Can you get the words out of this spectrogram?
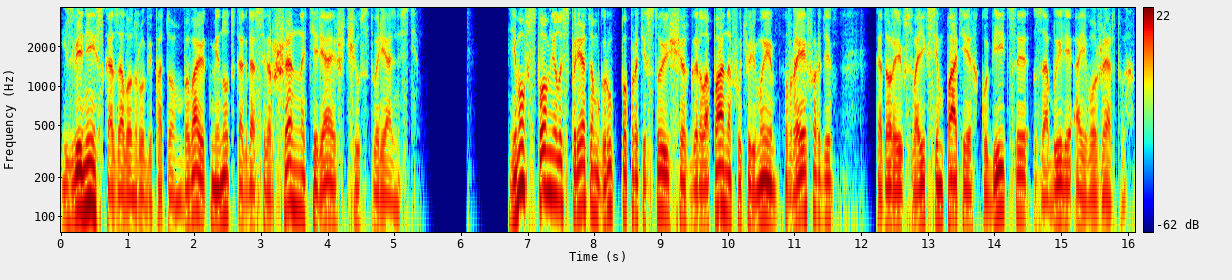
«Извини», — сказал он Руби потом, — «бывают минуты, когда совершенно теряешь чувство реальности». Ему вспомнилась при этом группа протестующих горлопанов у тюрьмы в Рейфорде, которые в своих симпатиях к убийце забыли о его жертвах.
